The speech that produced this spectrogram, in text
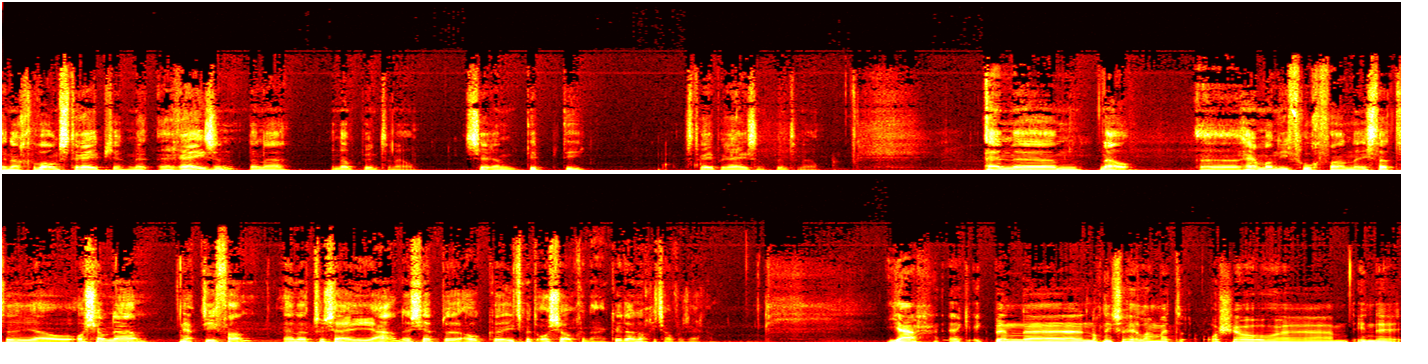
En dan gewoon streepje met een reizen daarna en dan .nl. Serendipity-reizen.nl En um, nou, uh, Herman die vroeg van, is dat uh, jouw Osho-naam? Ja. Die van? En uh, toen zei je ja, dus je hebt ook iets met Osho gedaan. Kun je daar nog iets over zeggen? Ja, ik, ik ben uh, nog niet zo heel lang met Osho uh, in de...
